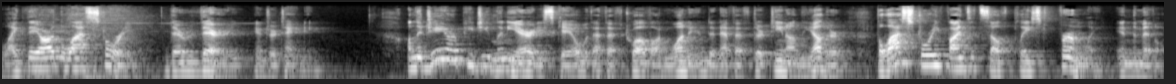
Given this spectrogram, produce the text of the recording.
like they are in the last story, they're very entertaining. On the JRPG linearity scale, with FF12 on one end and FF13 on the other, the last story finds itself placed firmly in the middle.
